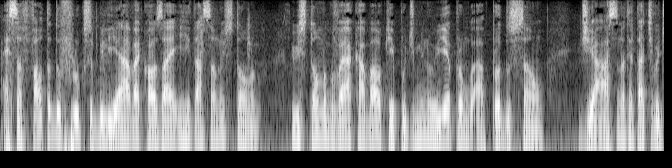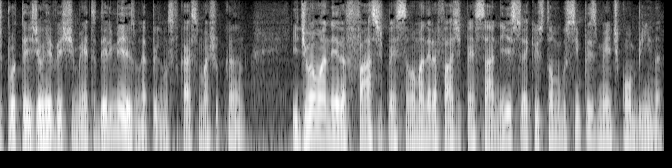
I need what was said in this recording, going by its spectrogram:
essa falta do fluxo biliar vai causar irritação no estômago. E o estômago vai acabar o quê? Por diminuir a, pro, a produção de ácido na tentativa de proteger o revestimento dele mesmo, né? Para ele não ficar se machucando. E de uma maneira fácil de pensar, uma maneira fácil de pensar nisso é que o estômago simplesmente combina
